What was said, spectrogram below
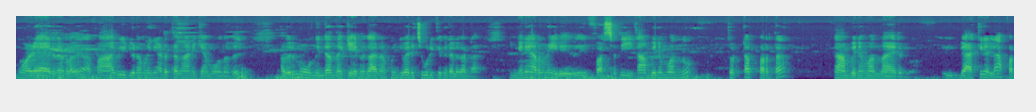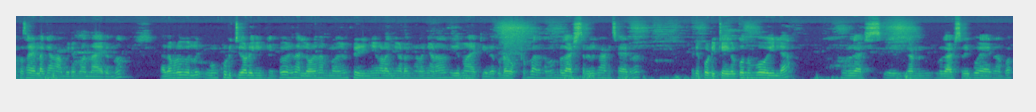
മുഴയായിരുന്നു ഉള്ളത്. അപ്പോൾ ആ വീഡിയോ നമ്മളിനി അടുത്ത കാണിക്കാൻ പോകുന്നത്. അതൊരു മൂന്നിന്റെ അന്നൊക്കെ ആയിരുന്നു കാരണം കുഞ്ഞ് വലിച്ചു കുടിക്കുന്നില്ലല്ലോ കണ്ട. ഇങ്ങനെയായിരുന്നു നീര്. ഇത് ഫസ്റ്റത്തെ ഈ കാമ്പിനും വന്നു. തൊട്ടപ്പുറത്തെ കാമ്പിനും വന്നായിരുന്നു. ഈ ബാക്കിലല്ല അപ്പുറത്തെ സൈഡിലൊക്കെ കാമ്പിനും വന്നായിരുന്നു. അത് നമ്മൾ കുടിച്ചു തുടങ്ങിയപ്പോൾ നല്ലോണം നല്ലോണം പിഴിഞ്ഞ് കളഞ്ഞ് കളഞ്ഞ് കളഞ്ഞാണ് ഇത് മാറ്റിയത്. അപ്പോൾ ഡോക്ടർ പറഞ്ഞത് മൃഗാശുപത്രിയിൽ കാണിച്ചായിരുന്നു. ഒരു പൊടിക്കൈകൾക്കൊന്നും പോയില്ല. മൃഗാശുപത്രി മൃഗാശുപത്രിയിൽ പോയായിരുന്നു. അപ്പോൾ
